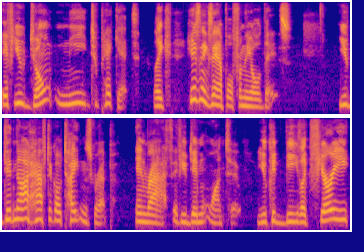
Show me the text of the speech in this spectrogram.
If you don't need to pick it. Like, here's an example from the old days. You did not have to go Titan's Grip in Wrath if you didn't want to. You could be like Fury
